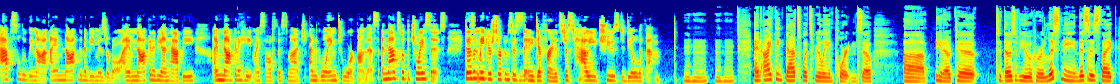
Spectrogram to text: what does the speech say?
absolutely not. I am not going to be miserable. I am not going to be unhappy. I'm not going to hate myself this much. I'm going to work on this. And that's what the choice is. It doesn't make your circumstances any different. It's just how you choose to deal with them. Mm-hmm, mm-hmm. And I think that's what's really important. So, uh, you know, to to those of you who are listening, this is like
